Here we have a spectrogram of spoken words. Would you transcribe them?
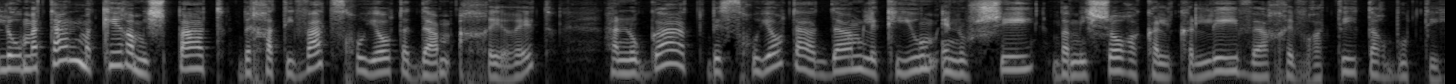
לעומתן מכיר המשפט בחטיבת זכויות אדם אחרת, הנוגעת בזכויות האדם לקיום אנושי במישור הכלכלי והחברתי-תרבותי.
